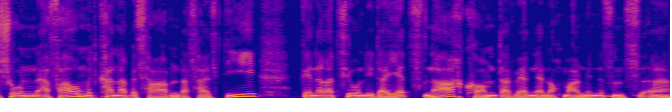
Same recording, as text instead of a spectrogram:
schon Erfahrung mit Cannabis haben. Das heißt, die Generation, die da jetzt nachkommt, da werden ja noch mal mindestens äh,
